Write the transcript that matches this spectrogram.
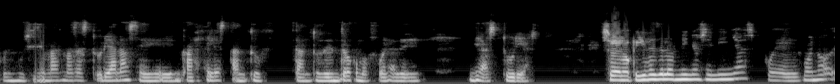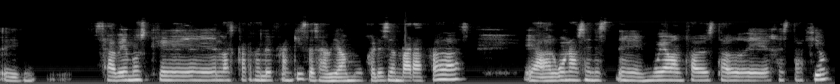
pues, muchísimas más asturianas en cárceles tanto, tanto dentro como fuera de, de Asturias. Sobre lo que dices de los niños y niñas, pues bueno, eh, Sabemos que en las cárceles franquistas había mujeres embarazadas, eh, algunas en muy avanzado estado de gestación,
